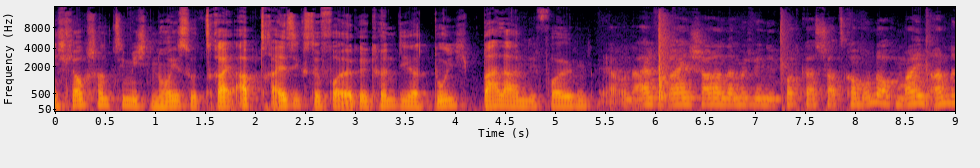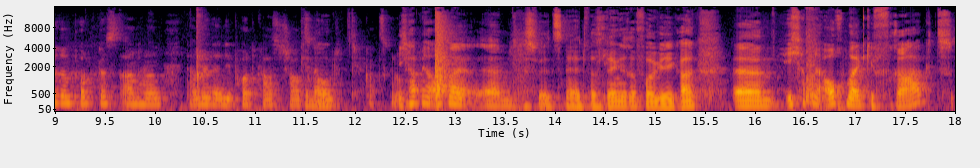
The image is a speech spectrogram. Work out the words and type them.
ich glaube schon ziemlich neu. So drei, ab 30. Folge könnt ihr durchballern, die Folgen. Ja, und einfach reinschauen, damit wir in die Podcast-Charts kommen und auch meinen anderen Podcast anhören, damit er in die Podcast-Charts genau. kommt. Ganz genau. Ich habe mir auch mal, ähm, das wird jetzt eine etwas längere Folge, egal. Ähm, ich habe mir auch mal gefragt,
